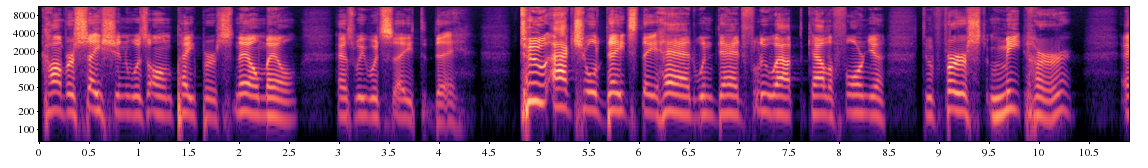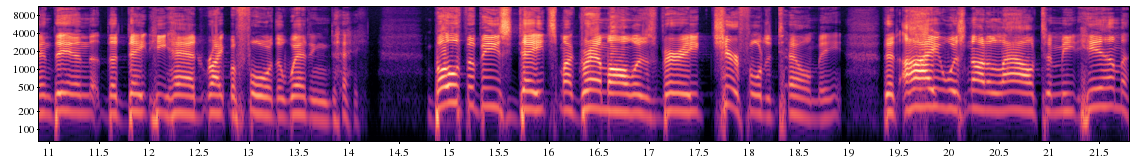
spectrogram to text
conversation was on paper, snail mail, as we would say today two actual dates they had when dad flew out to California to first meet her, and then the date he had right before the wedding day. Both of these dates, my grandma was very cheerful to tell me that I was not allowed to meet him,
